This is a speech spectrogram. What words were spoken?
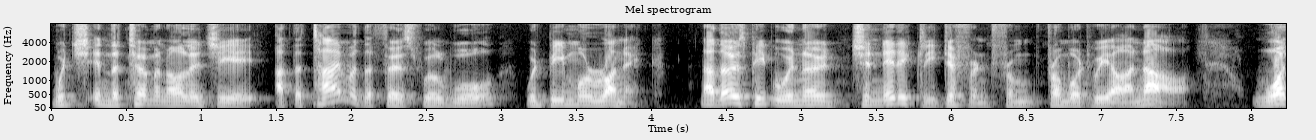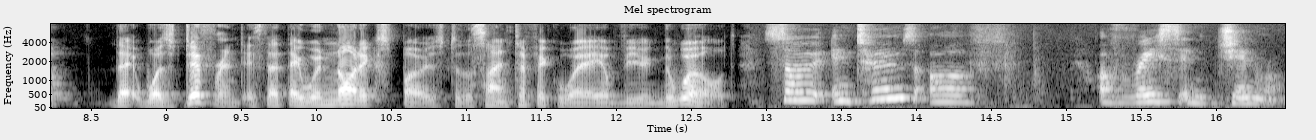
which in the terminology at the time of the First World War would be moronic. Now, those people were no genetically different from, from what we are now. What that was different is that they were not exposed to the scientific way of viewing the world. So, in terms of of race in general,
